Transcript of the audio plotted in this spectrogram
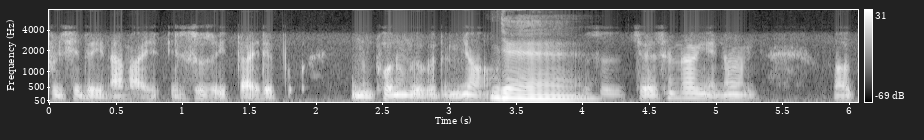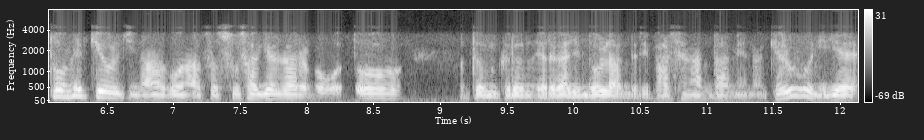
불씨들이 남아 있을 수 있다 이렇게 보- 보는 거거든요. 예. 그래서 제 생각에는 어, 또몇 개월 지나고 나서 수사 결과를 보고 또 어떤 그런 여러 가지 논란들이 발생한다면은 결국은 이게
